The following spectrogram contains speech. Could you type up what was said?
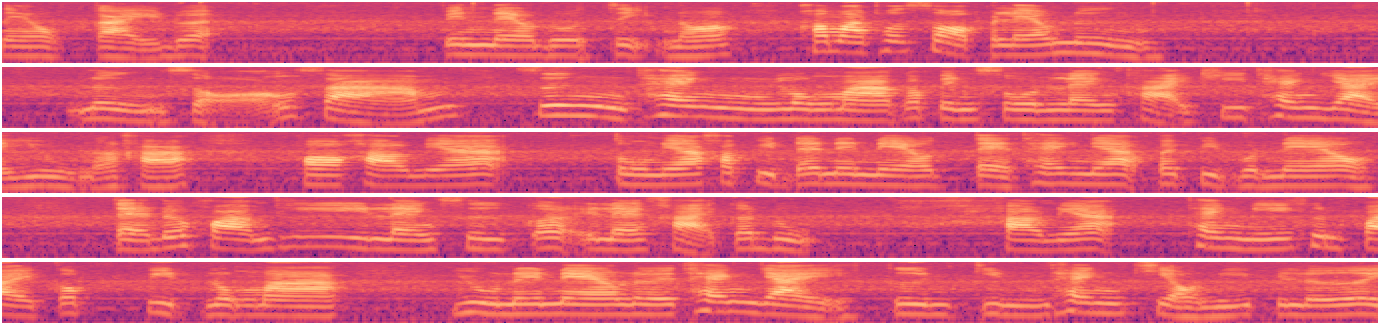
แนวไก่ด้วย เป็นแนวโดจิเนาะเข้ามาทดสอบไปแล้วหนึ่งหนึ่งสองสามซึ่งแท่งลงมาก็เป็นโซนแรงขายที่แท่งใหญ่อยู่นะคะ พอคราวเนี้ย ตรงเนี้ยเขาปิดได้ในแนว แต่แท่งเนี้ยไปปิดบนแนว แต่ด้วยความที่แรงซื้อก็แรงขายก็ดุคราวเนี้ยแท่งนี้ขึ้นไปก็ปิดลงมา อยู่ในแนวเลยแท่งใหญ่กลืนกินแท่งเขียวนี้ไปเลย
